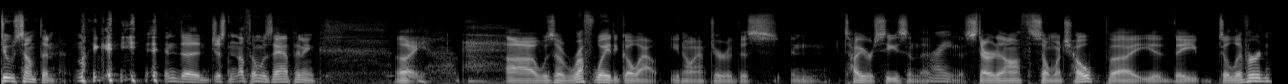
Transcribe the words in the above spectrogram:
do something, like, and uh, just nothing was happening. Like, uh, it was a rough way to go out, you know, after this entire season that Right. started off so much hope. Uh, they delivered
